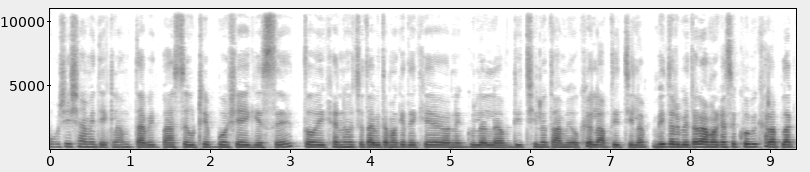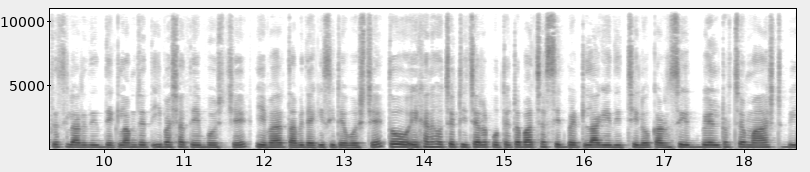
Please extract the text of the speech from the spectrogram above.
অবশেষে আমি দেখলাম তাবিদ বাসে উঠে বসে গেছে। তো এখানে হচ্ছে তাবিদ আমাকে দেখে অনেকগুলো লাভ দিচ্ছিল, তো আমি ওকে লাভ দিচ্ছিলাম। ভিতরে ভিতরে আমার কাছে খুবই খারাপ লাগতেছিল আর দেখলাম যে ইবার সাথে বসছে। এবার তাবিদ একই সিটে বসছে। তো এখানে হচ্ছে টিচার প্রত্যেকটা বাচ্চার সিট বেল্ট লাগিয়ে দিচ্ছিল, কারণ সিট বেল্ট হচ্ছে মাস্ট বি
